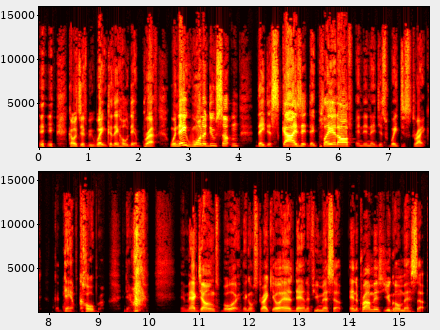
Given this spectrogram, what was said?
Coach just be waiting because they hold their breath. When they want to do something, they disguise it, they play it off, and then they just wait to strike like a damn cobra. And Mac Jones, boy, they're gonna strike your ass down if you mess up. And the problem is you're gonna mess up.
